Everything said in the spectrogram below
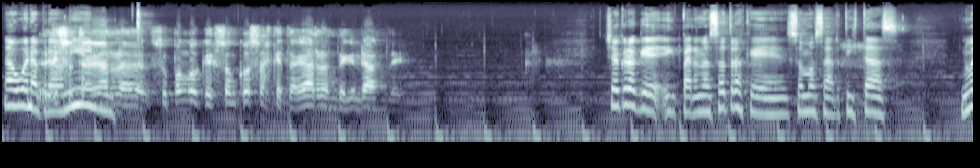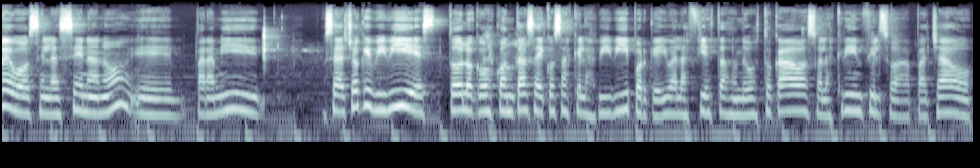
No, bueno, pero a Eso mí... te agarra, supongo que son cosas que te agarran de grande. Yo creo que para nosotros que somos artistas nuevos en la escena, ¿no? Eh, para mí, o sea, yo que viví es todo lo que vos contás, hay cosas que las viví porque iba a las fiestas donde vos tocabas, o a las Greenfields, o a Pachá, o,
